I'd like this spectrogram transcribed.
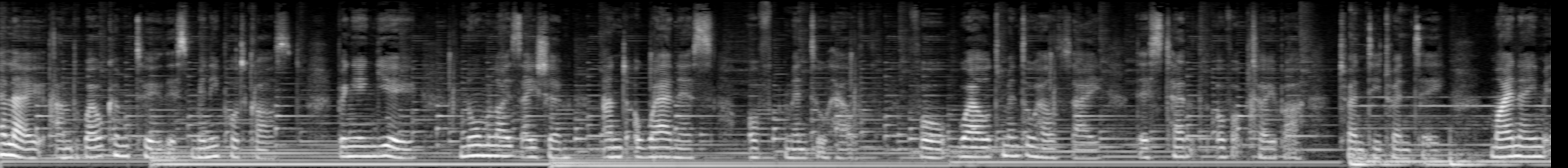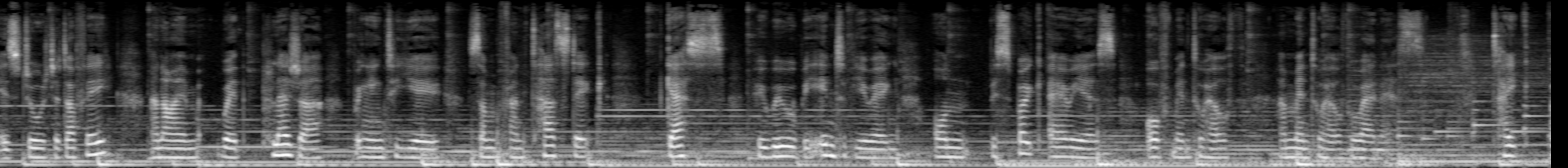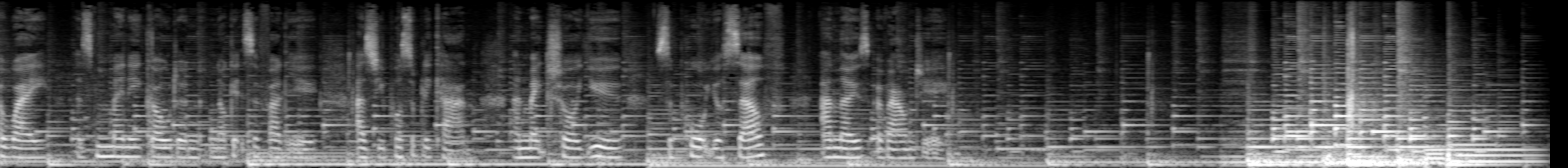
Hello, and welcome to this mini podcast bringing you normalisation and awareness of mental health for World Mental Health Day this 10th of October 2020. My name is Georgia Duffy, and I'm with pleasure bringing to you some fantastic guests who we will be interviewing on bespoke areas of mental health and mental health awareness. Take away as many golden nuggets of value as you possibly can and make sure you support yourself and those around you.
